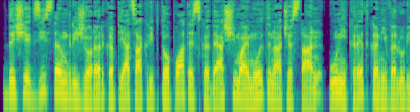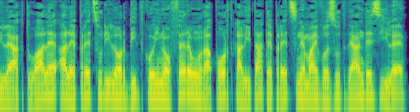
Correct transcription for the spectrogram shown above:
Deși există îngrijorări că piața cripto poate scădea și mai mult în acest an, unii cred că nivelurile actuale ale prețurilor Bitcoin oferă un raport calitate-preț nemai văzut de ani de zile.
